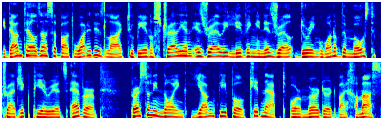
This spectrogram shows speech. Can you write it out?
Edan tells us about what it is like to be an Australian Israeli living in Israel during one of the most tragic periods ever. Personally knowing young people kidnapped or murdered by Hamas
